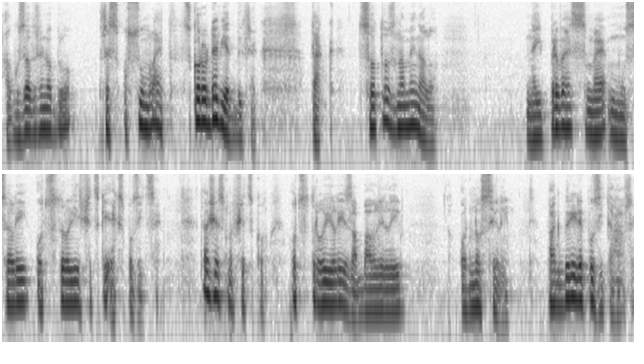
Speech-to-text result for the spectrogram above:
a uzavřeno bylo přes 8 let, skoro 9 bych řekl. Tak co to znamenalo? Nejprve jsme museli odstrojit všechny expozice. Takže jsme všecko odstrojili, zabavili, odnosili. Pak byly depozitáře.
